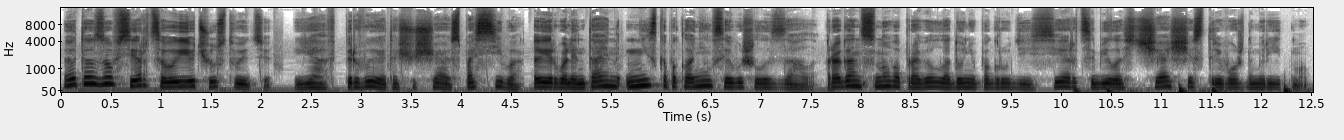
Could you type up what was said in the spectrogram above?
«Это зов сердца, вы ее чувствуете». «Я впервые это ощущаю, спасибо». Эйр Валентайн низко поклонился и вышел из зала. Роган снова провел ладонью по груди. Сердце билось чаще с тревожным ритмом.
